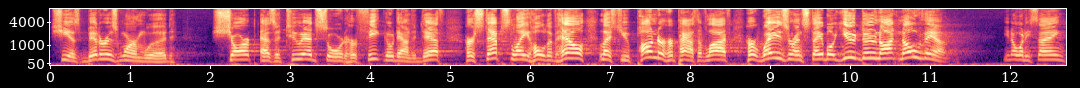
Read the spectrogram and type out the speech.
she is bitter as wormwood, sharp as a two edged sword. Her feet go down to death. Her steps lay hold of hell, lest you ponder her path of life. Her ways are unstable. You do not know them. You know what he's saying?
